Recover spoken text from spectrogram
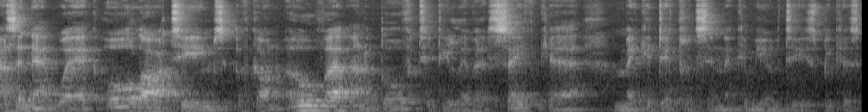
as a network, all our teams have gone over and above to deliver safe care make a difference in the communities because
